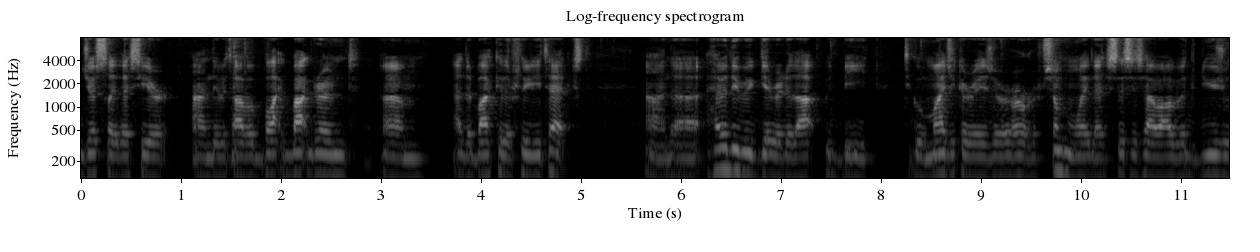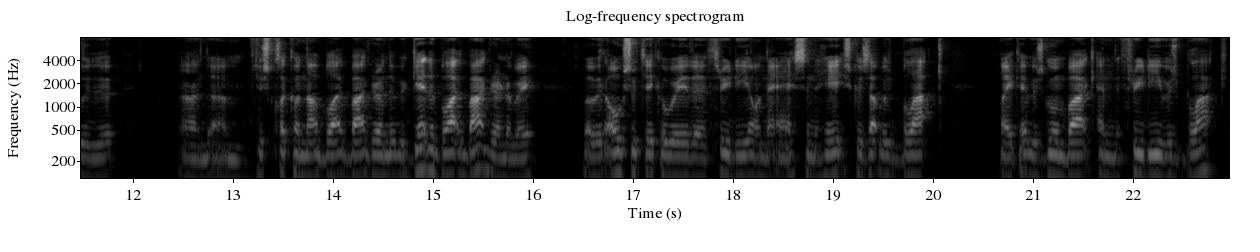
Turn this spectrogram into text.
just like this here. And they would have a black background um, at the back of their 3D text. And uh, how they would get rid of that would be to go magic eraser or something like this. This is how I would usually do it and um, just click on that black background that would get the black background away but it would also take away the 3D on the S and the H because that was black. Like it was going back and the 3D was black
